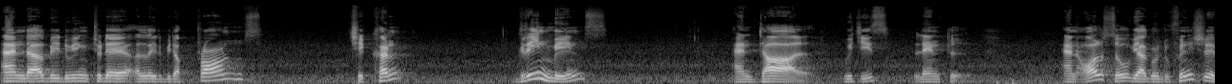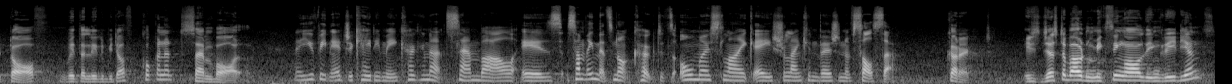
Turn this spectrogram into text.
and I'll be doing today a little bit of prawns, chicken, green beans and dal which is lentil. And also we are going to finish it off with a little bit of coconut sambal. Now you've been educating me. Coconut sambal is something that's not cooked. It's almost like a Sri Lankan version of salsa. Correct. It's just about mixing all the ingredients,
